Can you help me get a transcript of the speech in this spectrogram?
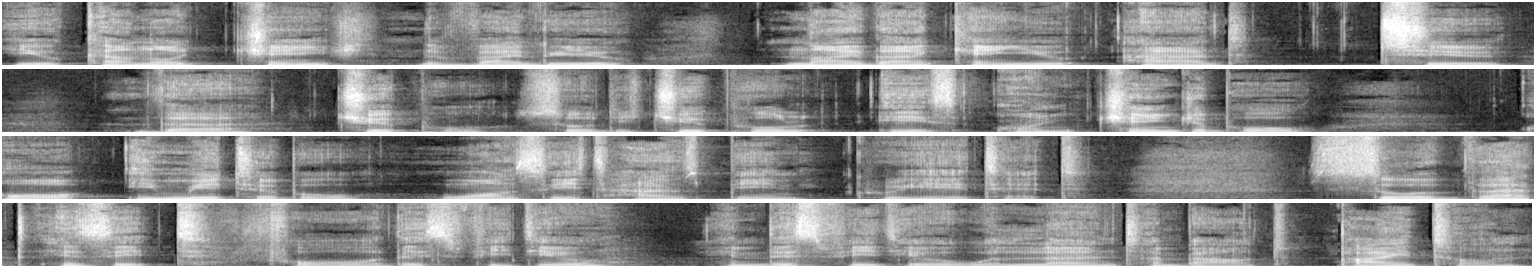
you cannot change the value, neither can you add to the tuple. So the tuple is unchangeable or immutable once it has been created. So that is it for this video. In this video, we learned about Python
